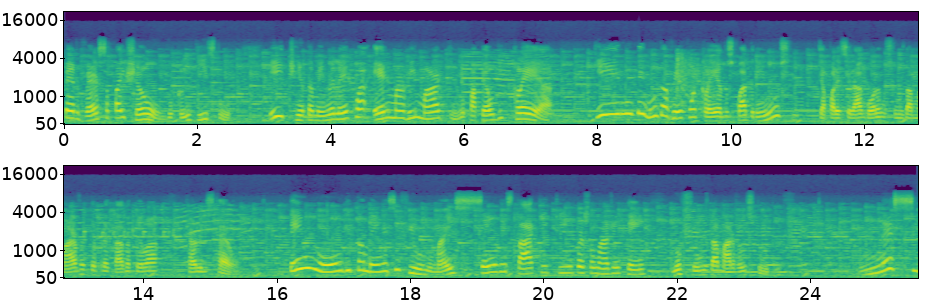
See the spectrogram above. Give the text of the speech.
Perversa Paixão, do Clint Eastwood. E tinha também no elenco a Anne-Marie Martin, no papel de Clea, que não tem muito a ver com a Clea dos quadrinhos, que aparecerá agora nos filmes da Marvel, interpretada pela Charlize Theron. Tem um Wong também nesse filme, mas sem o destaque que o personagem tem nos filmes da Marvel Studios. Nesse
